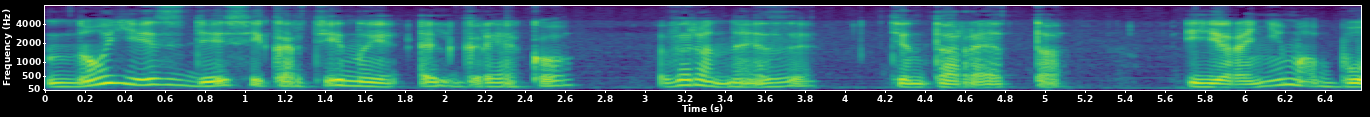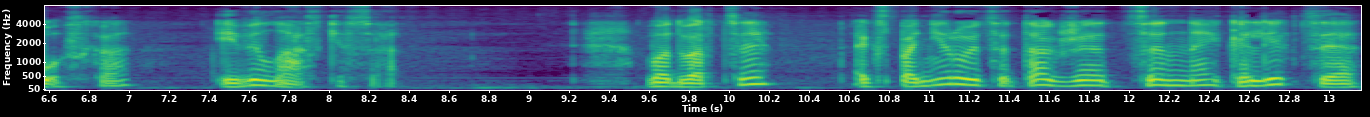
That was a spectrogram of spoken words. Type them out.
но есть здесь и картины Эль Греко, Веронезе, Тинторетто, Иеронима Босха и Веласкеса. Во дворце экспонируется также ценная коллекция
